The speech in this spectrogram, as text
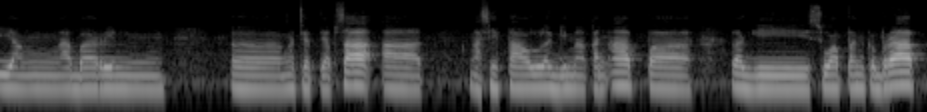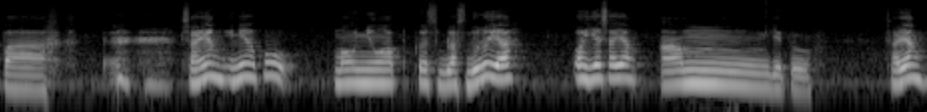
yang ngabarin uh, ngechat tiap saat ngasih tahu lagi makan apa lagi suapan ke berapa. Sayang ini aku mau nyuap ke sebelas dulu ya. Oh iya sayang. Um, gitu. Sayang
